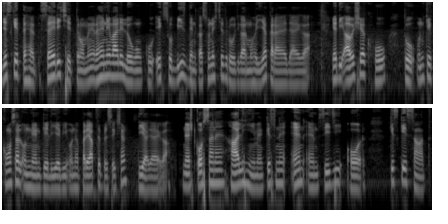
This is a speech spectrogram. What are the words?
जिसके तहत शहरी क्षेत्रों में रहने वाले लोगों को 120 दिन का सुनिश्चित रोज़गार मुहैया कराया जाएगा। यदि आवश्यक हो तो उनके कौशल उन्नयन के लिए भी उन्हें पर्याप्त प्रशिक्षण दिया जाएगा। नेक्स्ट क्वेश्चन है, हाल ही में किसने एन एम सी जी और किसके साथ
